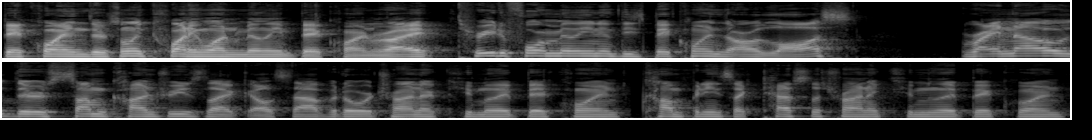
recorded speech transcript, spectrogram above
Bitcoin, there's only 21 million Bitcoin, right? Three to four million of these Bitcoins are lost. Right now, there's some countries like El Salvador trying to accumulate Bitcoin. Companies like Tesla trying to accumulate Bitcoin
